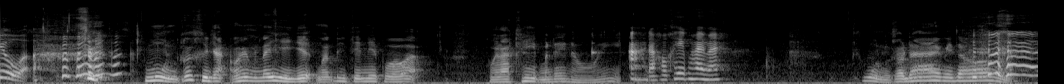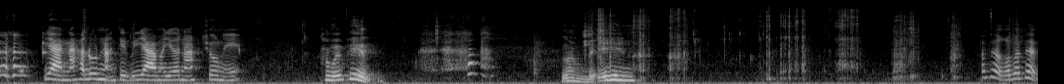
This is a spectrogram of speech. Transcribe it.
อยู่อะ หมุนก็คืออยากเอาให้มันได้เยอะๆมาจริงๆเนี่ยเพราะว่า เวลาคีบมันได้น้อย อะเดี๋ยวเขาคลิปให้ไหมหมุนเขาได้ไม่ต้อง อย่านะเขาดูหนังจิตวิทยามาเยอะนะ ช่วงนี้เขาไม่เผ็ดหลังไปเองไม่เผ็ดก็ไม่เผ็ด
